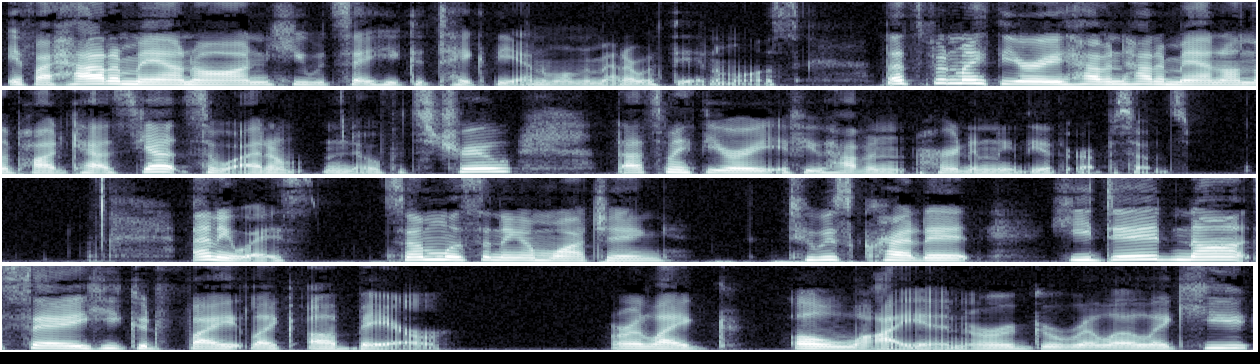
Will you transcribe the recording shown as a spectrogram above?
if I had a man on, he would say he could take the animal no matter what the animal is. That's been my theory. Haven't had a man on the podcast yet, so I don't know if it's true. That's my theory if you haven't heard any of the other episodes. Anyways, so I'm listening, I'm watching. To his credit, he did not say he could fight like a bear or like a lion or a gorilla. Like he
